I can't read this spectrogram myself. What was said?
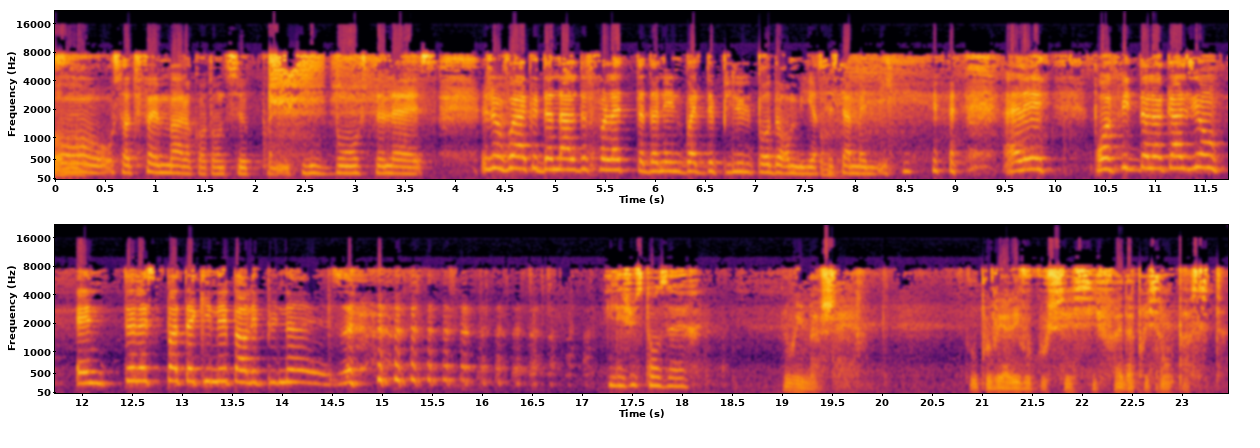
oh, ça te fait mal quand on te secoue. Bon, je te laisse. Je vois que Donald Follette t'a donné une boîte de pilules pour dormir, c'est sa manie. Allez, profite de l'occasion et ne te laisse pas taquiner par les punaises. Il est juste 11 heures. Oui, ma chère. Vous pouvez aller vous coucher si Fred a pris son poste.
